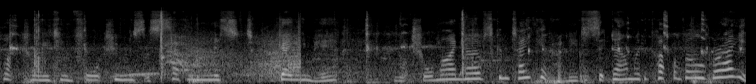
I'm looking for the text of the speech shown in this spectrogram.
fluctuating fortunes, the seven missed game here. Not sure my nerves can take it. I need to sit down with a cup of Earl Grey.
